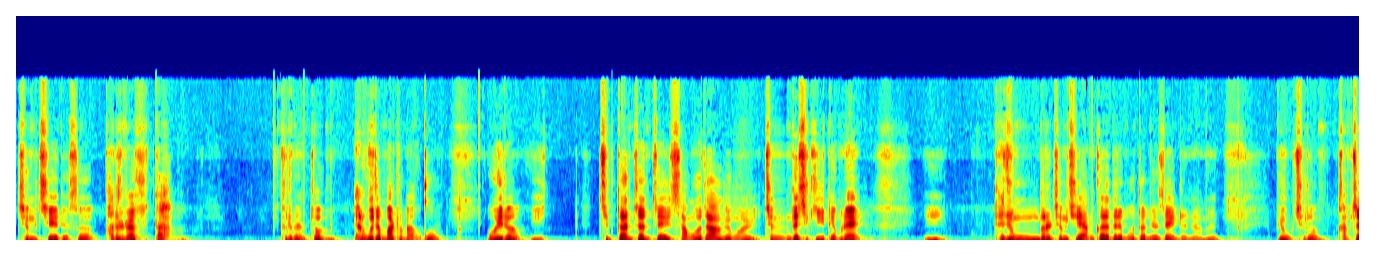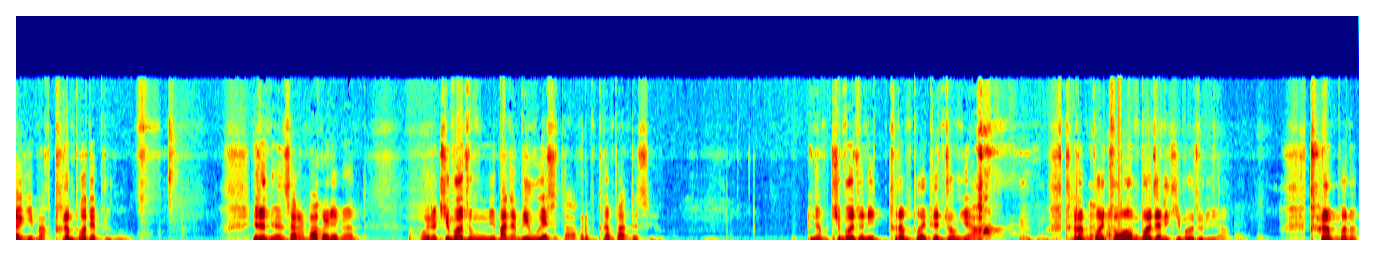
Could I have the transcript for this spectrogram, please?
정치에 대해서 발언할 수 있다. 그러면 좀 얄궂은 말도 나오고 오히려 이 집단 전체의 상호작용을 정대시키기 때문에 이 대중들을 정치에 안 끌어들이면 어떤 현상이 일어나면 미국처럼 갑자기 막 트럼프가 돼버리고 이런 현상을 막으려면 오히려 김어준이 만약 미국에 있었다. 그럼 트럼프 안 됐어요. 왜냐면 김어준이 트럼프의 변종이야. 트럼프의 좋은 버전이 김어준이야. 트럼프는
